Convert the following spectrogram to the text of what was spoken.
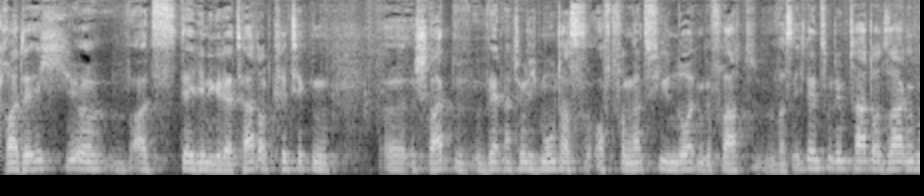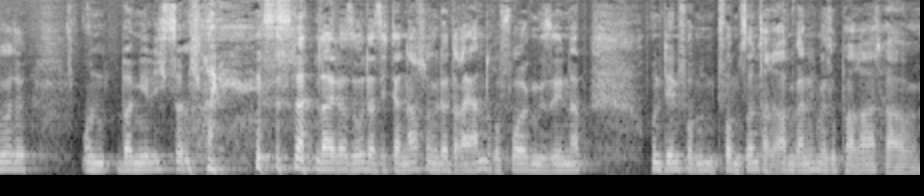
Gerade ich äh, als derjenige, der Tatortkritiken äh, schreibt, werde natürlich montags oft von ganz vielen Leuten gefragt, was ich denn zu dem Tatort sagen würde. Und bei mir liegt es dann, ist dann leider so, dass ich danach schon wieder drei andere Folgen gesehen habe und den vom, vom Sonntagabend gar nicht mehr so parat habe.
